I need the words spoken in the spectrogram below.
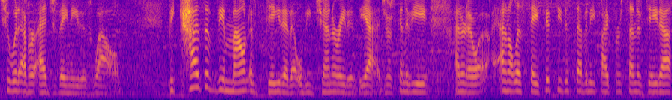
to whatever edge they need as well. Because of the amount of data that will be generated at the edge. There's going to be, I don't know, analysts say 50 to 75% of data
